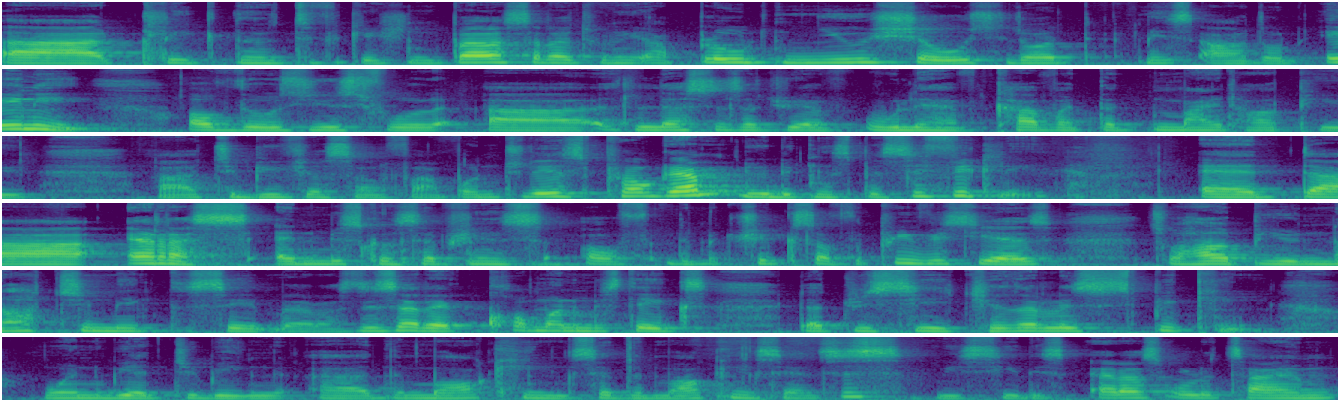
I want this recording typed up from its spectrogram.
uh, click the notification bell so that when we upload new shows, you don't miss out on any of those useful uh, lessons that we have, will have covered that might help you uh, to beef yourself up. On today's program, we're looking specifically at uh, errors and misconceptions of the matrics of the previous years to help you not to make the same errors. These are the common mistakes that we see, generally speaking, when we are doing uh, the markings at the marking census. We see these errors all the time.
